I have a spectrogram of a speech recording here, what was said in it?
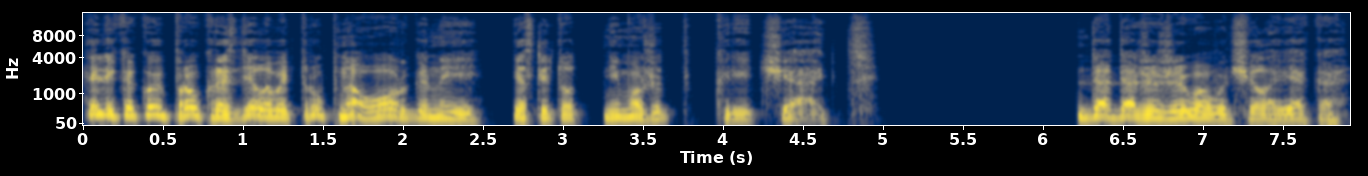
Или какой прок разделывать труп на органы, если тот не может кричать? Да даже живого человека.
